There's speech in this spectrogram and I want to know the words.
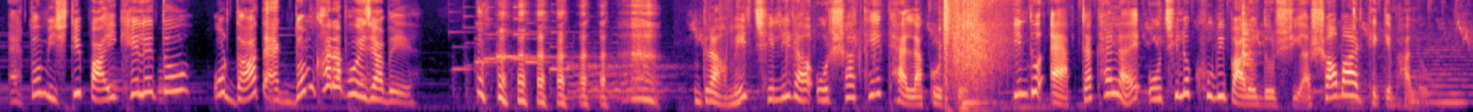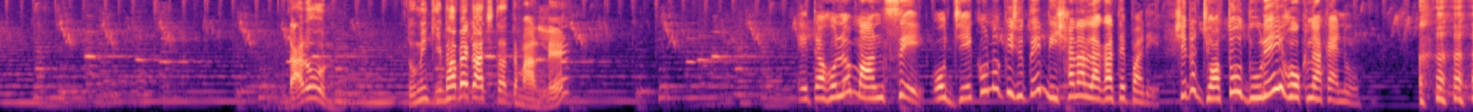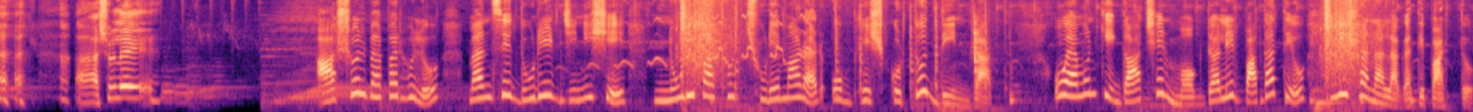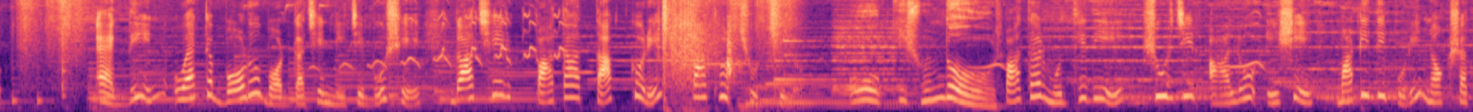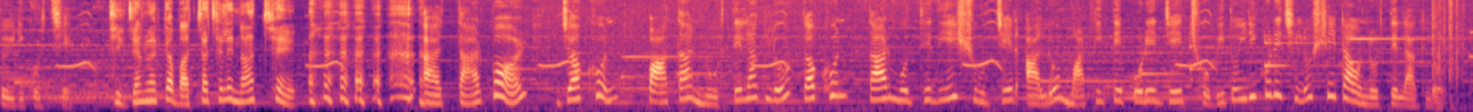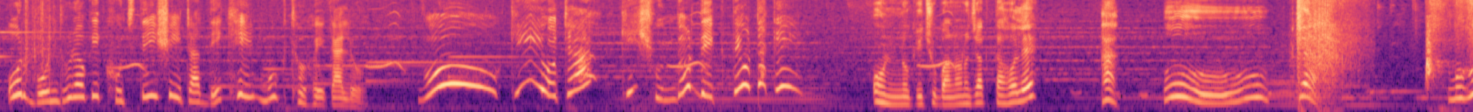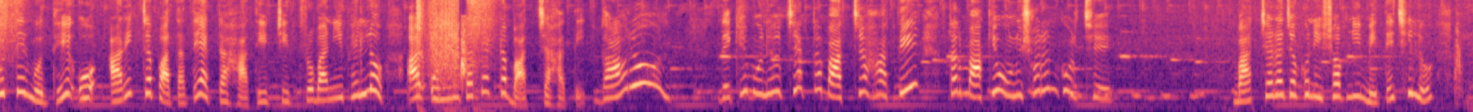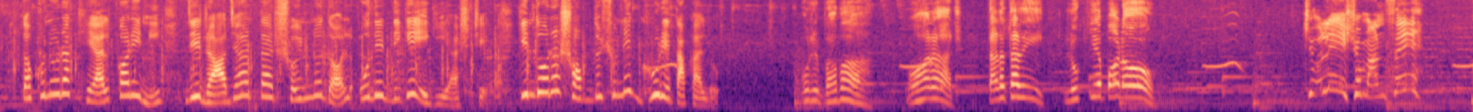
এত মিষ্টি পাই খেলে তো ওর দাঁত একদম খারাপ হয়ে যাবে। গ্রামের ছেলেরা ওর সাথে খেলা করত। কিন্তু একটা খেলায় ও ছিল খুবই পারদর্শী আর সবার থেকে ভালো। দারুণ। তুমি কীভাবে গাছটাতে মারলে? এটা হলো মানসে ও যে কোনো কিছুতে নিশানা লাগাতে পারে। সেটা যত দূরেই হোক না কেন। আসলে আসল ব্যাপার হলো মানসে দূরের জিনিসে নুড়ি পাথর ছুঁড়ে মারার অভ্যেস করত দিনরাত। ও এমনকি গাছের মগডালের পাতাতেও নিশানা লাগাতে পারত। একদিন ও একটা বড় বটগাছের নিচে বসে গাছের পাতা তাক করে পাথর ছুটছিল। ও কি সুন্দর! পাতার মধ্যে দিয়ে সূর্যের আলো এসে মাটিতে পড়ে নকশা তৈরি করছে। ঠিক যেন একটা বাচ্চা ছেলে নাচছে। আর তারপর যখন পাতা নড়তে লাগল তখন তার মধ্যে দিয়ে সূর্যের আলো মাটিতে পড়ে যে ছবি তৈরি করেছিল সেটাও নড়তে লাগল। ওর বন্ধুরা ওকে খুঁজতে এসে এটা দেখে মুগ্ধ হয়ে গেল। ও কি ওটা? কি সুন্দর দেখতে ওটাকে! অন্য কিছু বানানো যাক তাহলে। হ্যাঁ উ মুহূর্তের মধ্যে ও আরেকটা পাতাতে একটা হাতির চিত্র বানিয়ে ফেলল আর অন্যটাতে একটা বাচ্চা হাতি। দারুণ! দেখে মনে হচ্ছে একটা বাচ্চা হাতি তার মাকে অনুসরণ করছে। বাচ্চারা যখন এসব নিয়ে মেতেছিল তখন ওরা খেয়াল করেনি যে রাজা আর তার সৈন্যদল ওদের দিকে এগিয়ে আসছে। কিন্তু ওরা শব্দ শুনে ঘুরে তাকালো। ওরে বাবা মহারাজ তাড়াতাড়ি লুকিয়ে পড়ো। চলে এসো মানসে।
